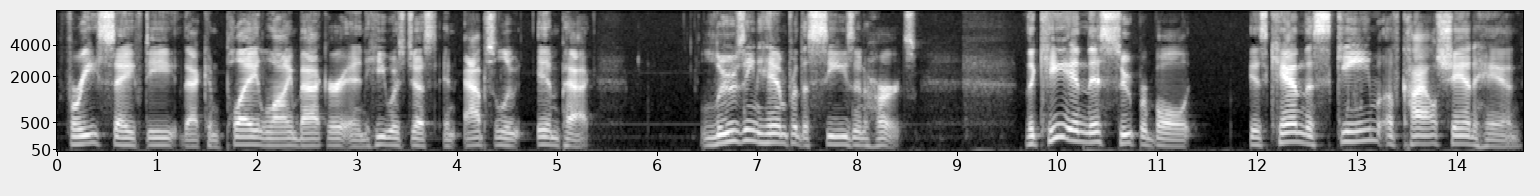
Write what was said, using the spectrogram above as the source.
free safety that can play linebacker, and he was just an absolute impact. Losing him for the season hurts. The key in this Super Bowl is can the scheme of Kyle Shanahan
